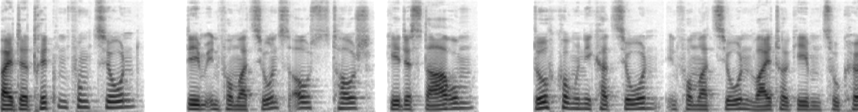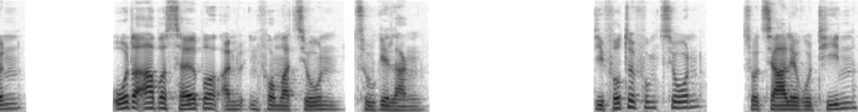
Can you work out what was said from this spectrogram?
Bei der dritten Funktion, dem Informationsaustausch, geht es darum, durch Kommunikation Informationen weitergeben zu können oder aber selber an Informationen zu gelangen. Die vierte Funktion, soziale Routinen,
